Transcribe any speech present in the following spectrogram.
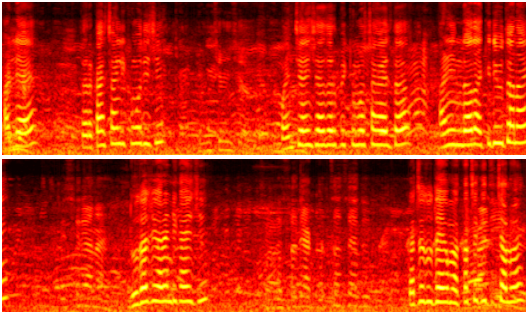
खाली आहे. तर काय सांगली किंमत हिची? पंच्याऐंशी हजार. रुपये किंमत सांगायला तर. आणि दादा किती वितान आहे? आहे दुधाची गॅरंटी कायची? सध्या कच्चंच आहे दूध. कच्चं दूध आहे का? कच्चं किती चालू आहे?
